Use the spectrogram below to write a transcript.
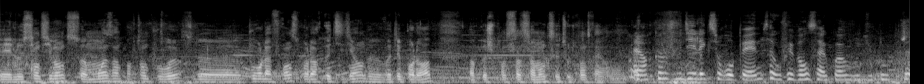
et le sentiment que ce soit moins important pour eux, de, pour la France, pour leur quotidien, de voter pour l'Europe, alors que je pense sincèrement que c'est tout le contraire. Mais... Alors quand je vous dis élection européenne, ça vous fait penser à quoi vous du coup? Je,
